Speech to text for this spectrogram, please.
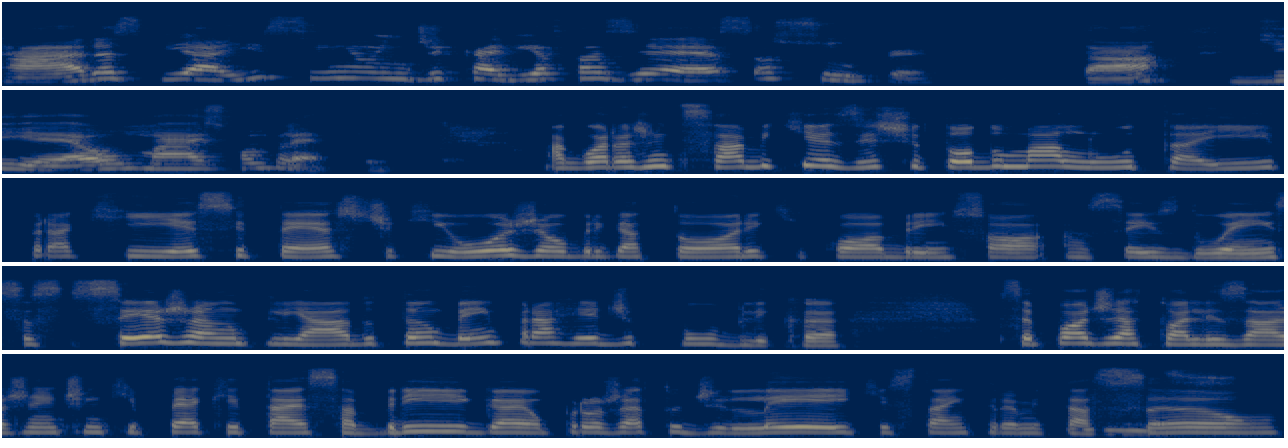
raras, e aí sim eu indicaria fazer essa super, tá? Que é o mais completo. Agora, a gente sabe que existe toda uma luta aí para que esse teste, que hoje é obrigatório, que cobre só as seis doenças, seja ampliado também para a rede pública. Você pode atualizar a gente em que pé que está essa briga? É um projeto de lei que está em tramitação?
